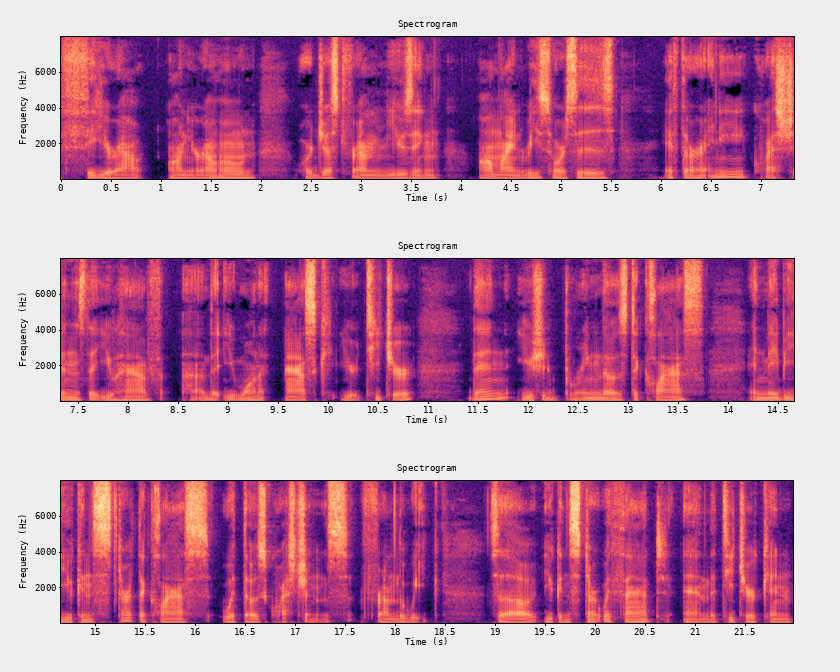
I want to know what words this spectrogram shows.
figure out on your own or just from using online resources, if there are any questions that you have uh, that you want to ask your teacher, then you should bring those to class and maybe you can start the class with those questions from the week. So you can start with that and the teacher can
